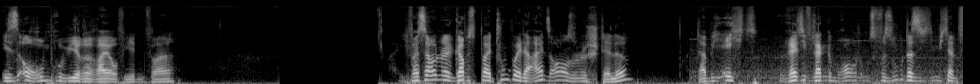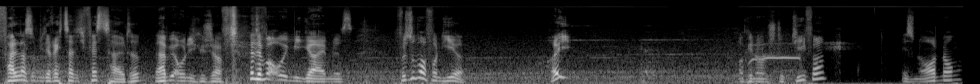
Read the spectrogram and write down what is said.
Ist auch Rumprobiererei auf jeden Fall. Ich weiß ja auch, da gab es bei Tomb Raider 1 auch noch so eine Stelle. Da habe ich echt relativ lange gebraucht, um zu versuchen, dass ich mich dann fallen lasse und wieder rechtzeitig festhalte. Da habe ich auch nicht geschafft. das war auch irgendwie ein Geheimnis. Ich versuche mal von hier. Hey! Okay, noch ein Stück tiefer. Ist in Ordnung.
